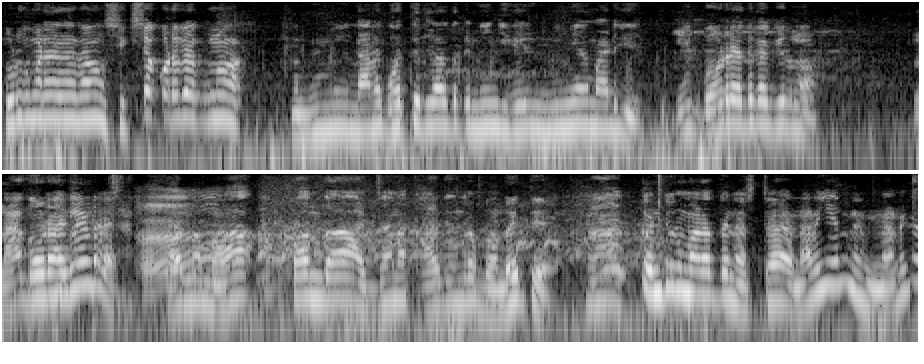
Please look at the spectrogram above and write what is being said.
ಹುಡುಗ ಮಾಡ್ಯಾರ ನಾವು ಶಿಕ್ಷೆ ಕೊಡ್ಬೇಕು ನಾವು ನನಗೆ ಗೊತ್ತಿರ್ಲಾರ್ದಕ್ಕೆ ನಿಂಗೆ ಹೇಳಿ ನೀನೇನ್ ಮಾಡಿದಿ? ಈಗ ಗೌಡ್ರ ಎದಕ್ಕಾಗಿರ್ ನಾವು ನಾ ಗೌಡ್ರ ಆಗ್ಲೇನ್ರಿ? ನಮ್ಮ ಅಪ್ಪಂದ ಅಜ್ಜನ ಕಾಲದಿಂದ ಬಂದೈತಿ. ಕಂಟಿನ್ಯೂ ಮಾಡತ್ತೇನೆ ಅಷ್ಟೇ. ನನಗೇನು ನನಗೆ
